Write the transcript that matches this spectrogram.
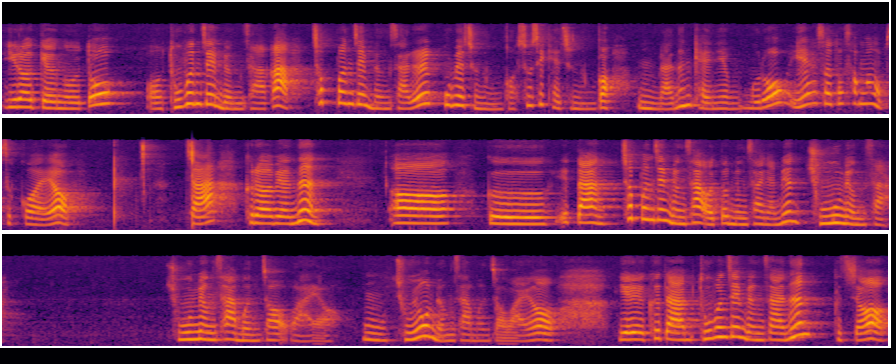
이런 경우도 어, 두 번째 명사가 첫 번째 명사를 꾸며주는 거, 수식해주는 거 음, 라는 개념으로 이해해서도 상관없을 거예요. 자, 그러면은 어, 그 일단 첫 번째 명사 어떤 명사냐면 주명사. 주명사 먼저 와요. 음, 주요 명사 먼저 와요. 예, 그 다음 두 번째 명사는 그죠?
